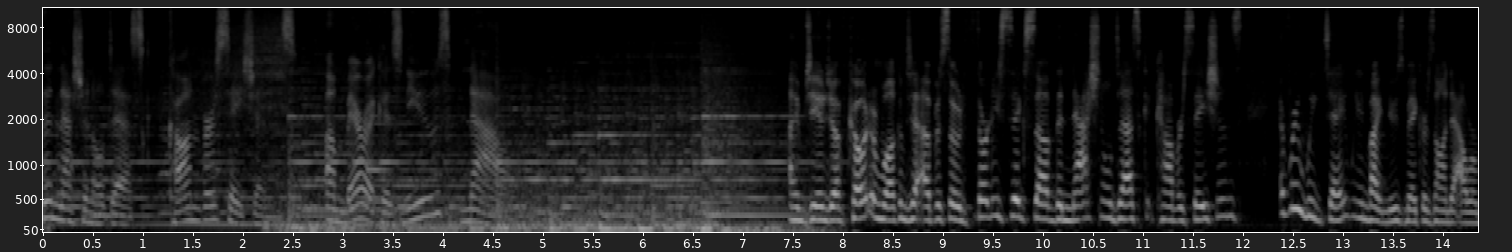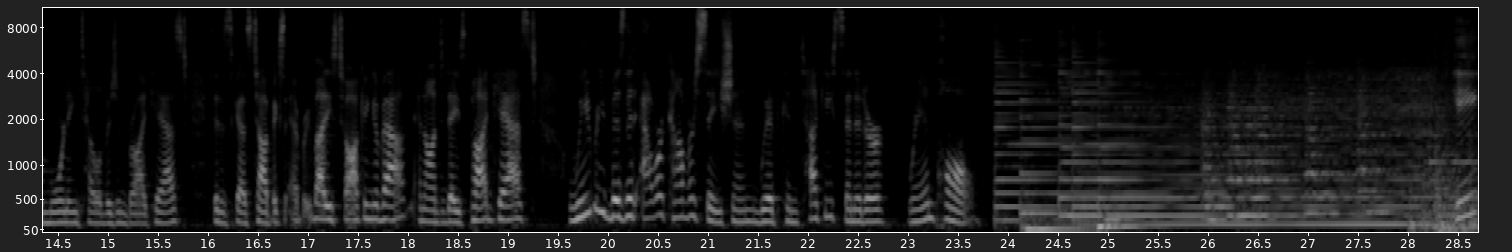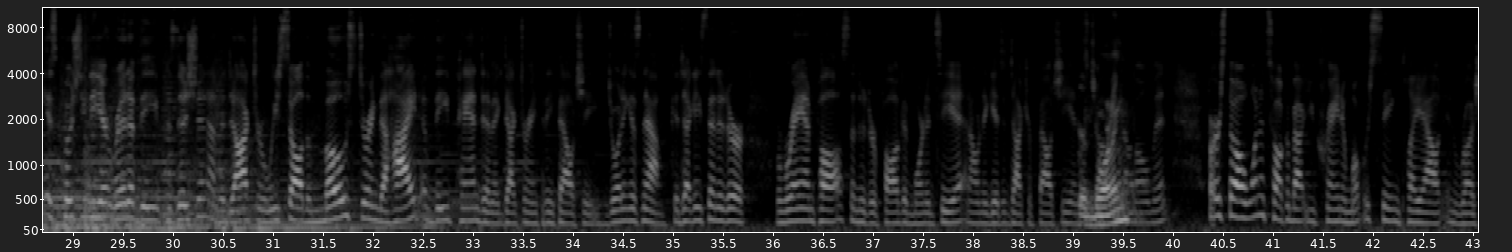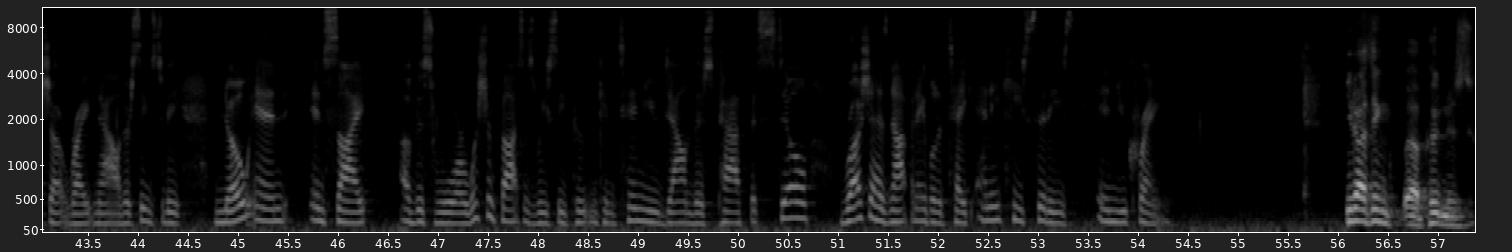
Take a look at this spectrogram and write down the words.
The National Desk Conversations. America's News Now. I'm Jan Jeffcoat, and welcome to episode 36 of the National Desk Conversations. Every weekday, we invite newsmakers onto our morning television broadcast to discuss topics everybody's talking about. And on today's podcast, we revisit our conversation with Kentucky Senator Rand Paul. He is pushing to get rid of the position of the doctor we saw the most during the height of the pandemic, Dr. Anthony Fauci. Joining us now, Kentucky Senator Rand Paul. Senator Paul, good morning to you. And I want to get to Dr. Fauci in good morning. in a moment. First, though, I want to talk about Ukraine and what we're seeing play out in Russia right now. There seems to be no end in sight of this war. What's your thoughts as we see Putin continue down this path, but still Russia has not been able to take any key cities in Ukraine? You know, I think uh, Putin is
